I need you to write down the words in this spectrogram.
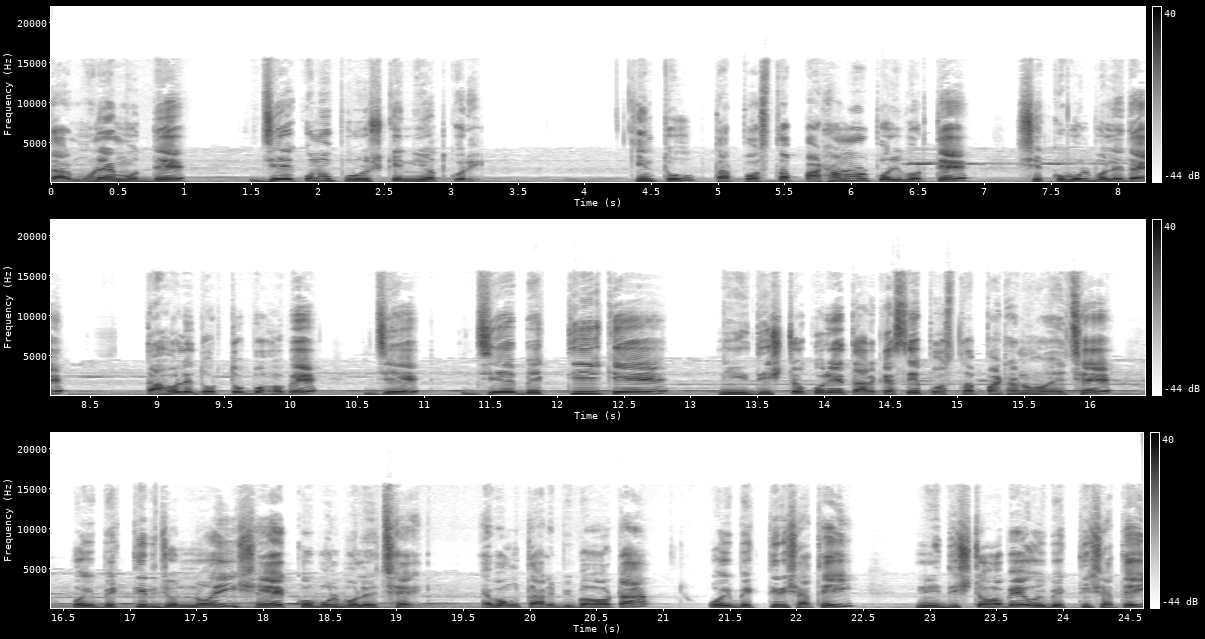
তার মনের মধ্যে যে কোনো পুরুষকে নিয়ত করে, কিন্তু তার প্রস্তাব পাঠানোর পরিবর্তে সে কবুল বলে দেয়, তাহলে ধর্তব্য হবে যে যে ব্যক্তিকে নির্দিষ্ট করে তার কাছে প্রস্তাব পাঠানো হয়েছে, ওই ব্যক্তির জন্যই সে কবুল বলেছে এবং তার বিবাহটা ওই ব্যক্তির সাথেই নির্দিষ্ট হবে, ওই ব্যক্তির সাথেই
